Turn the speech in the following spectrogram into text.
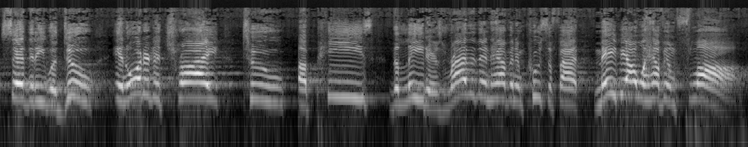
said that he would do in order to try to appease the leaders, rather than having him crucified, maybe I will have him flogged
